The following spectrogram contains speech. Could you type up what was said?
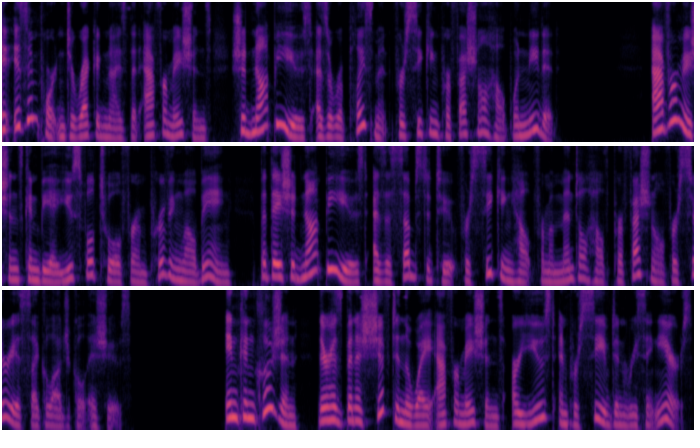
it is important to recognize that affirmations should not be used as a replacement for seeking professional help when needed. Affirmations can be a useful tool for improving well being, but they should not be used as a substitute for seeking help from a mental health professional for serious psychological issues. In conclusion, there has been a shift in the way affirmations are used and perceived in recent years.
